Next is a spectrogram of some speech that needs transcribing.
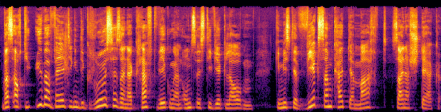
Was auch die überwältigende Größe seiner Kraftwirkung an uns ist, die wir glauben, gemäß der Wirksamkeit der Macht seiner Stärke.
